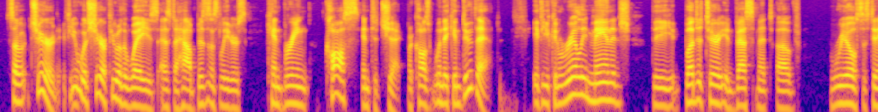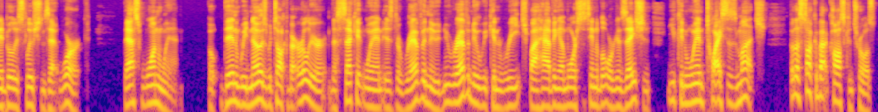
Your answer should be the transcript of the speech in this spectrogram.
So, Tjeerd, if you would share a few of the ways as to how business leaders can bring costs into check because when they can do that, if you can really manage the budgetary investment of real sustainability solutions at work, that's one win. But then we know, as we talked about earlier, the second win is the revenue, new revenue we can reach by having a more sustainable organization. You can win twice as much. But let's talk about cost controls.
